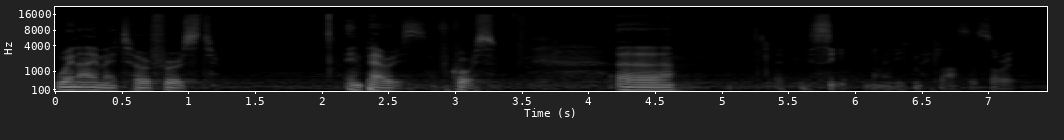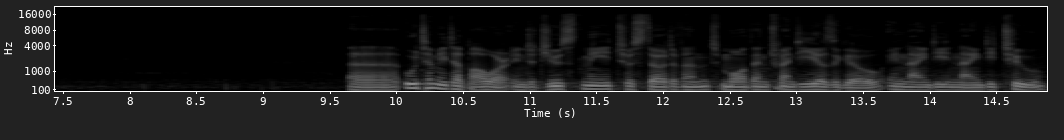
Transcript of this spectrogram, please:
when I met her first in Paris, of course. Uh, let me see. I need my glasses. Sorry. Uh, Ute Meta Bauer introduced me to Sturtevant more than 20 years ago in 1992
